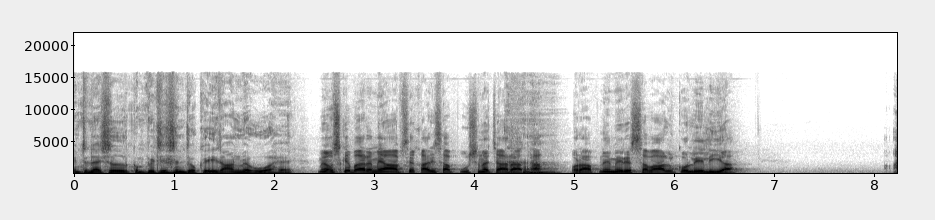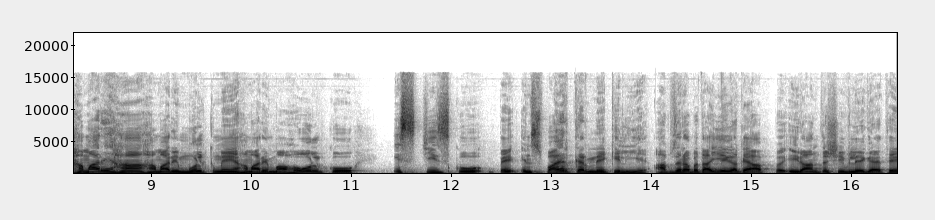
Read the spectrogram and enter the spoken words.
इंटरनेशनल कंपटीशन जो कि ईरान में हुआ है। मैं उसके बारे में आपसे कारी साहब पूछना चाह रहा था और आपने मेरे सवाल को ले लिया। हमारे यहाँ हमारे मुल्क में हमारे माहौल को इस चीज़ को पे इंस्पायर करने के लिए आप ज़रा बताइएगा कि आप ईरान तशरीफ़ ले गए थे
